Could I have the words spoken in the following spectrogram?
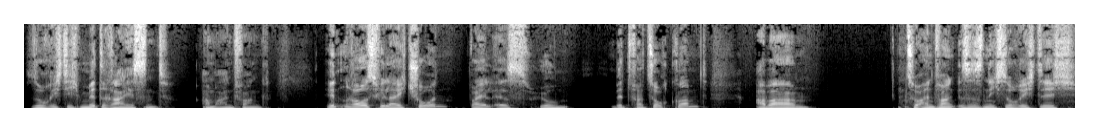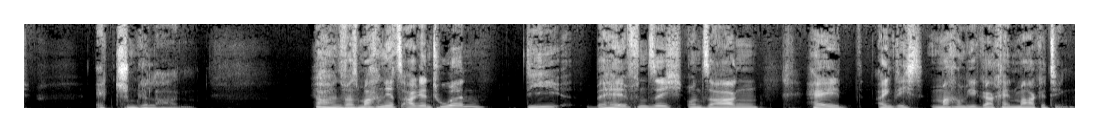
so richtig mitreißend am Anfang. Hinten raus vielleicht schon, weil es jo, mit Verzug kommt, aber zu Anfang ist es nicht so richtig actiongeladen. Ja, und was machen jetzt Agenturen? Die behelfen sich und sagen, hey, eigentlich machen wir gar kein Marketing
